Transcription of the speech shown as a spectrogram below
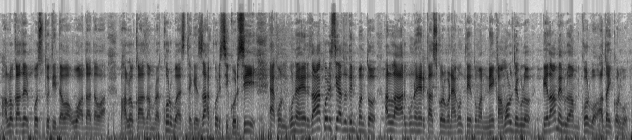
ভালো কাজের প্রস্তুতি দেওয়া, ওয়াদা দেওয়া। ভালো কাজ আমরা করব আজ থেকে। যা করছি করছি। এখন গুনাহের যা করেছি এতদিন পর্যন্ত আল্লাহ আর গুনাহের কাজ করব না। এখন থেকে তোমার নেক আমল যেগুলো পেলাম, এগুলো আমি করব, আদায় করব।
